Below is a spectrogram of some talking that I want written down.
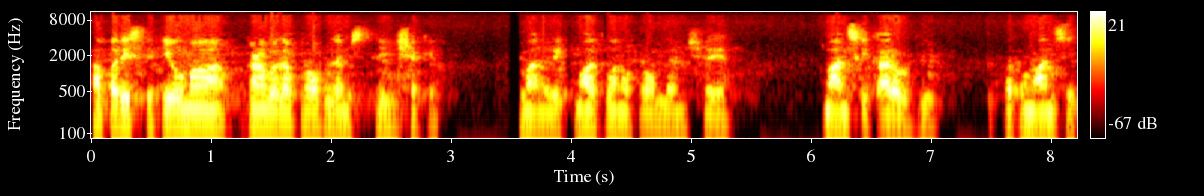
આ પરિસ્થિતિઓમાં ઘણા બધા પ્રોબ્લેમ્સ થઈ શકે. એમાંનો એક મહત્વનો પ્રોબ્લેમ છે માનસિક આરોગ્ય અથવા તો માનસિક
